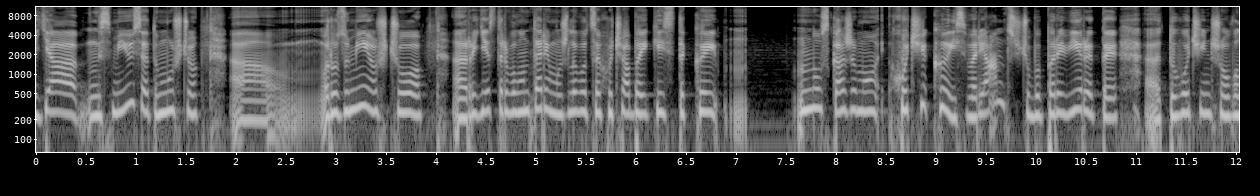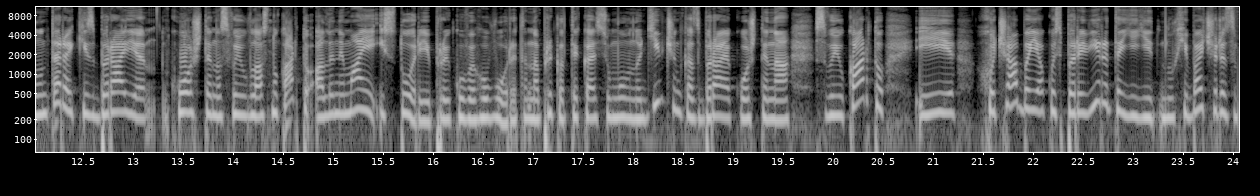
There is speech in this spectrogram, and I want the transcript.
я сміюся, тому що розумію, що реєстр волонтерів, можливо, це хоча б якийсь такий. Ну, скажімо, хоч якийсь варіант, щоб перевірити е, того чи іншого волонтера, який збирає кошти на свою власну карту, але не має історії, про яку ви говорите. Наприклад, якась умовно дівчинка збирає кошти на свою карту, і хоча б якось перевірити її, ну хіба через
